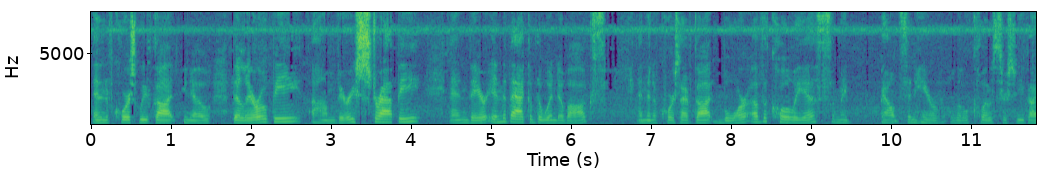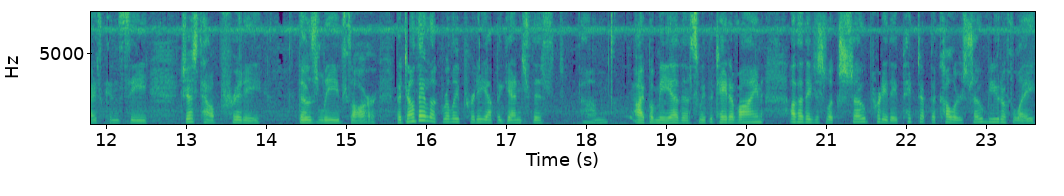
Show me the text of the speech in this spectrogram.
And then, of course, we've got, you know, the Liriope, um, very strappy. And they're in the back of the window box. And then, of course, I've got more of the coleus. Let me bounce in here a little closer so you guys can see just how pretty those leaves are. But don't they look really pretty up against this um, Ipomoea, the sweet potato vine? I thought they just look so pretty. They picked up the colors so beautifully.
